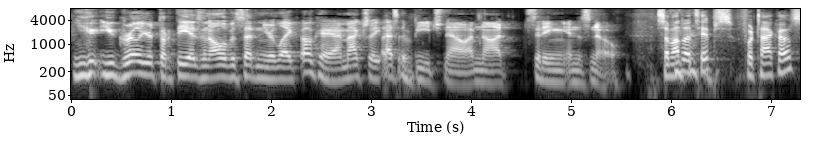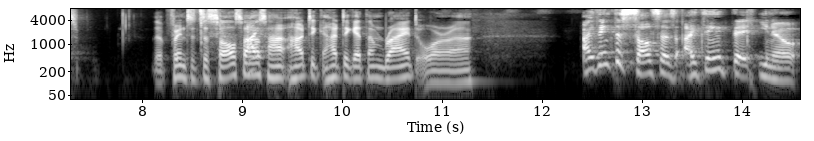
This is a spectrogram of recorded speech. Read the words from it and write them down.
you, you grill your tortillas and all of a sudden you're like, okay, I'm actually that's at a, the beach now. I'm not sitting in the snow. Some other tips for tacos? For instance, the salsas, I, how, how, to, how to get them right or, uh, I think the salsas, I think that, you know,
